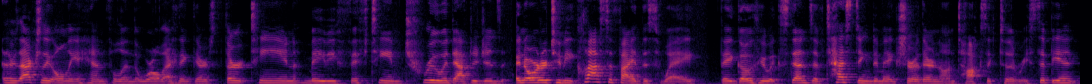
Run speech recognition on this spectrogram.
There's actually only a handful in the world. I think there's 13, maybe 15 true adaptogens. In order to be classified this way, they go through extensive testing to make sure they're non toxic to the recipient.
